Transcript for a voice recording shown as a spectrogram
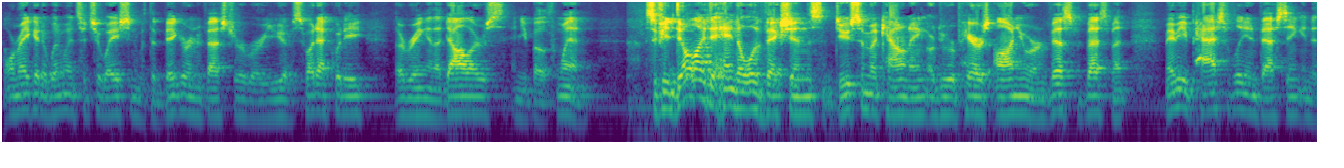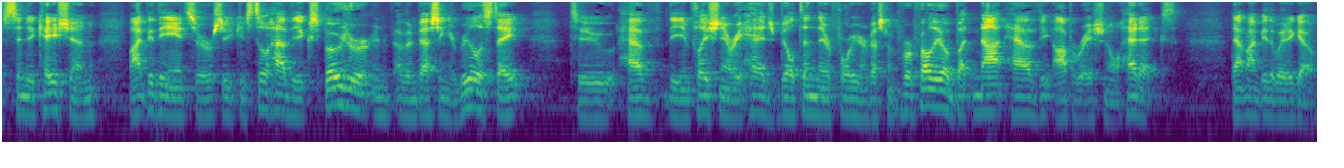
or make it a win-win situation with a bigger investor where you have sweat equity, they're bringing in the dollars, and you both win. So if you don't like to handle evictions, do some accounting, or do repairs on your invest- investment, maybe passively investing into syndication might be the answer. So you can still have the exposure in, of investing in real estate to have the inflationary hedge built in there for your investment portfolio, but not have the operational headaches. That might be the way to go.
